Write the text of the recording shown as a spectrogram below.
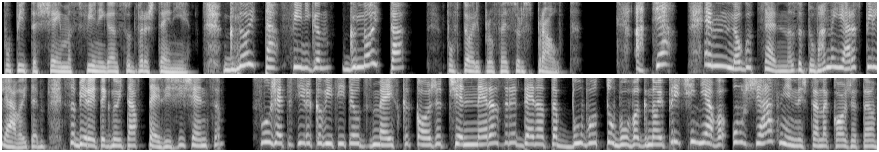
попита Шеймас Финиган с отвращение. Гнойта, Финиган, гнойта, повтори професор Спраут. А тя е много ценна, затова не я разпилявайте. Събирайте гнойта в тези шишенца. Служете си ръкавиците от змейска кожа, че неразредената бубо-тубова гной причинява ужасни неща на кожата.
